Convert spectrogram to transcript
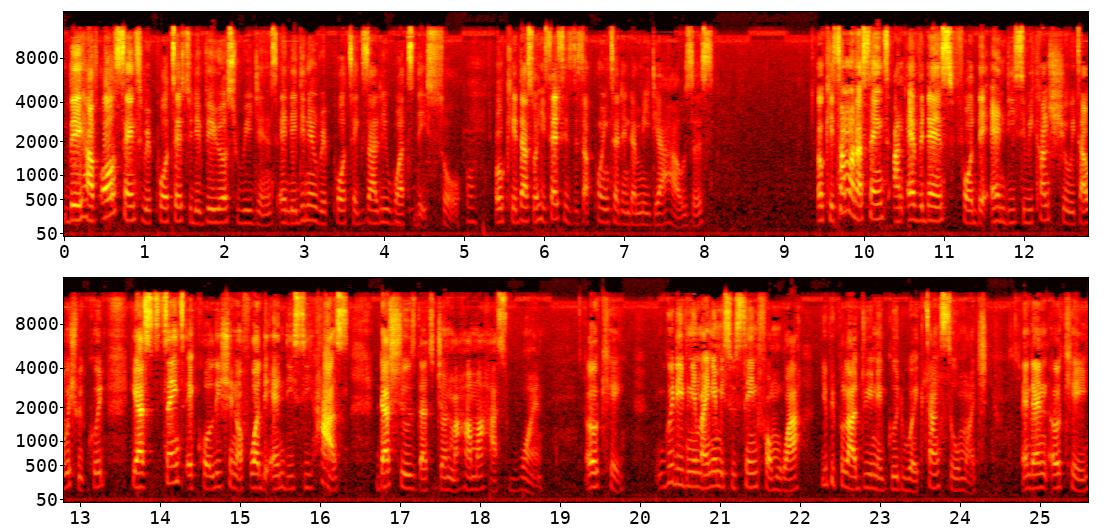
they have all sent reporters to the various regions and they didn't report exactly what they saw. Mm. Okay, that's what he says he's disappointed in the media houses. Okay, someone has sent an evidence for the NDC. We can't show it. I wish we could. He has sent a coalition of what the NDC has that shows that John Mahama has won. Okay. Good evening. My name is Hussein from WA. You people are doing a good work. Thanks so much. And then, okay,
